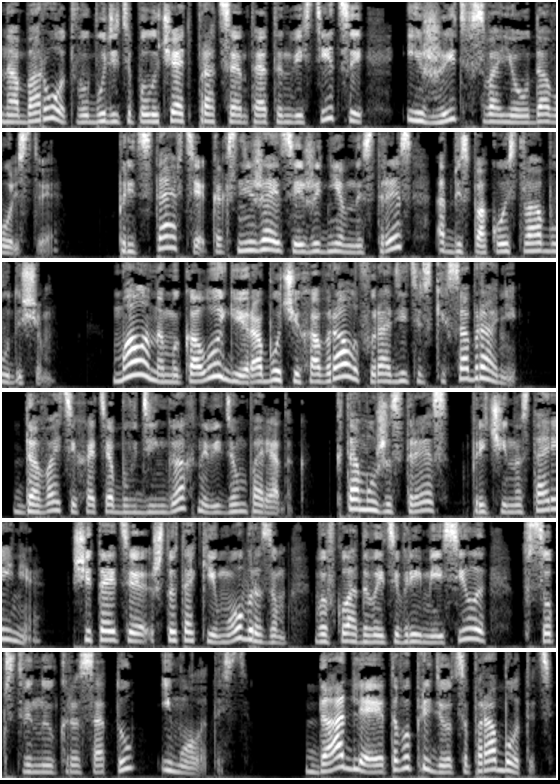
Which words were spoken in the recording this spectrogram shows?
Наоборот, вы будете получать проценты от инвестиций и жить в свое удовольствие. Представьте, как снижается ежедневный стресс от беспокойства о будущем. Мало нам экологии, рабочих авралов и родительских собраний. Давайте хотя бы в деньгах наведем порядок. К тому же стресс – причина старения. Считайте, что таким образом вы вкладываете время и силы в собственную красоту и молодость. Да, для этого придется поработать.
